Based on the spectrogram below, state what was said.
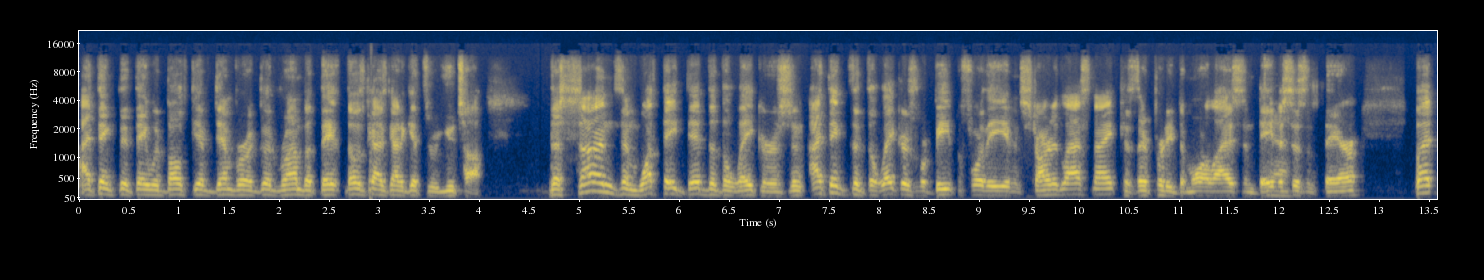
I think that they would both give Denver a good run, but they, those guys got to get through Utah. The Suns and what they did to the Lakers, and I think that the Lakers were beat before they even started last night because they're pretty demoralized and Davis yeah. isn't there. But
